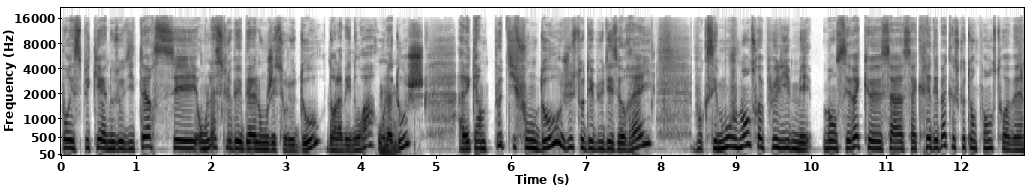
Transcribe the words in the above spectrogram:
pour expliquer à nos auditeurs, c'est on laisse le bébé allongé sur le dos dans la baignoire ou la douche avec un petit fond d'eau juste au début des oreilles pour que ses mouvements soient plus libres. Mais bon, c'est vrai que ça ça crée débat. Qu'est-ce que t'en penses toi, Ben?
